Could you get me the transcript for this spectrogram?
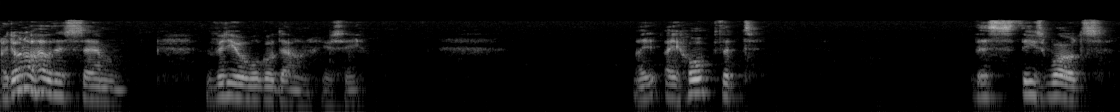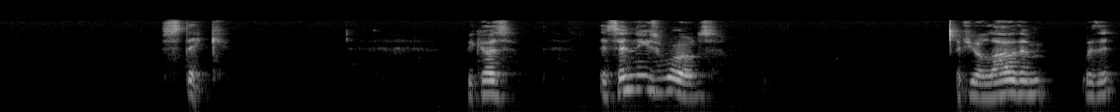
I don't know how this um, video will go down, you see. I, I hope that this these words stick because it's in these words if you allow them with it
